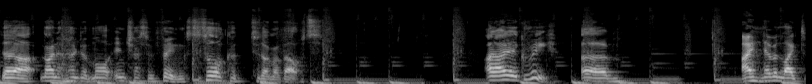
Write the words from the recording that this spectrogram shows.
There are 900 more interesting things to talk to them about. And I agree. Um, I never liked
